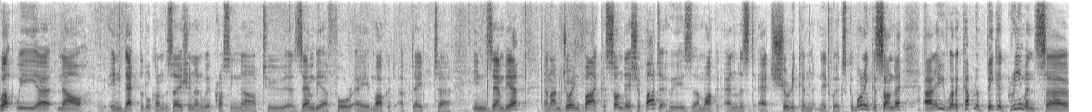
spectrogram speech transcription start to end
Well, we uh, now in that little conversation, and we're crossing now to uh, Zambia for a market update uh, in Zambia. And I'm joined by Kasonde Shapata, who is a market analyst at Shuriken Networks. Good morning, Kasonde. I know you've got a couple of big agreements, uh,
